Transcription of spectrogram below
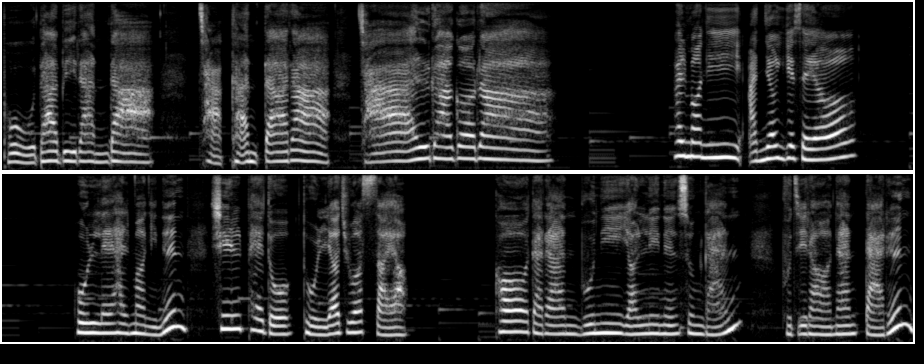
보답이란다. 착한 딸아, 잘 가거라. 할머니, 안녕히 계세요. 홀레 할머니는 실패도 돌려주었어요. 커다란 문이 열리는 순간 부지런한 딸은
